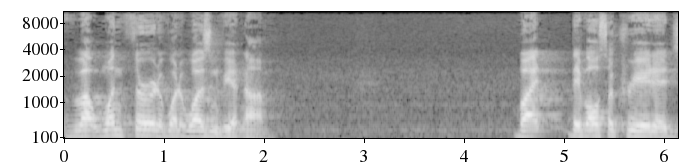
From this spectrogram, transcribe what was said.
about one third of what it was in Vietnam. But they've also created,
